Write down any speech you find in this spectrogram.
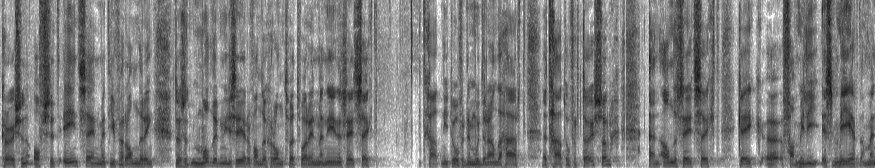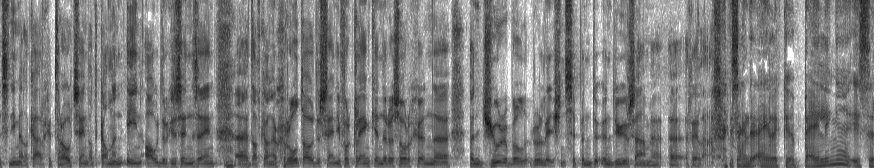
kruisen. Of ze het eens zijn met die verandering. Dus het moderniseren van de grondwet, waarin men enerzijds zegt. Het gaat niet over de moeder aan de haard, het gaat over thuiszorg. En anderzijds zegt, kijk, eh, familie is meer dan mensen die met elkaar getrouwd zijn. Dat kan een eenoudergezin zijn, eh, dat kan een grootouders zijn die voor kleinkinderen zorgen. eh, een durable relationship, een, du- een duurzame relatie. Zijn er eigenlijk peilingen? Is er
